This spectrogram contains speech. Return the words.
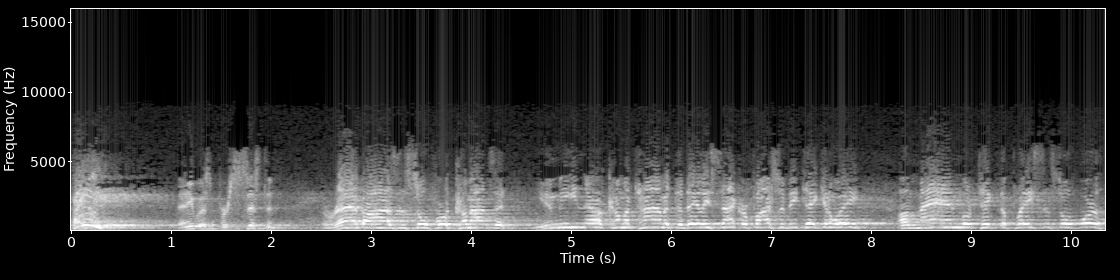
Faith! Then he was persistent. The rabbis and so forth come out and said, You mean there'll come a time that the daily sacrifice will be taken away? A man will take the place and so forth?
